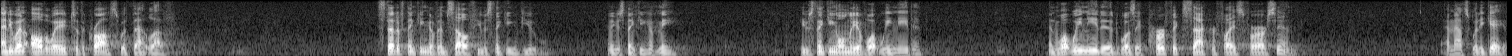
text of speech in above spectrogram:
And he went all the way to the cross with that love. Instead of thinking of himself, he was thinking of you, and he was thinking of me. He was thinking only of what we needed. And what we needed was a perfect sacrifice for our sin. And that's what he gave.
